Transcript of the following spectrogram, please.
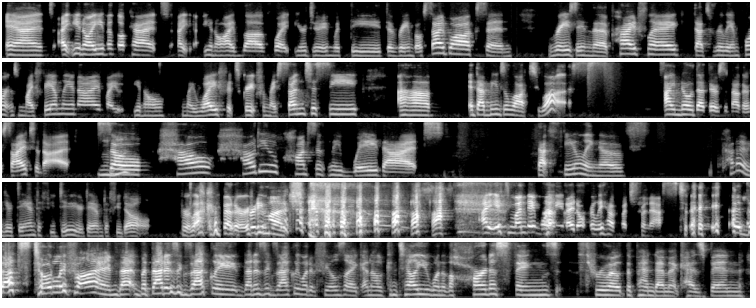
And i you know i even look at i you know i love what you're doing with the the rainbow sidewalks and raising the pride flag. That's really important to my family and i. My you know my wife it's great for my son to see um, and that means a lot to us I know that there's another side to that. Mm-hmm. So how how do you constantly weigh that that feeling of kind of you're damned if you do, you're damned if you don't, for lack of better. Pretty much. I, it's Monday morning. I don't really have much finesse today. That's totally fine. That, but that is exactly that is exactly what it feels like. And I can tell you, one of the hardest things throughout the pandemic has been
